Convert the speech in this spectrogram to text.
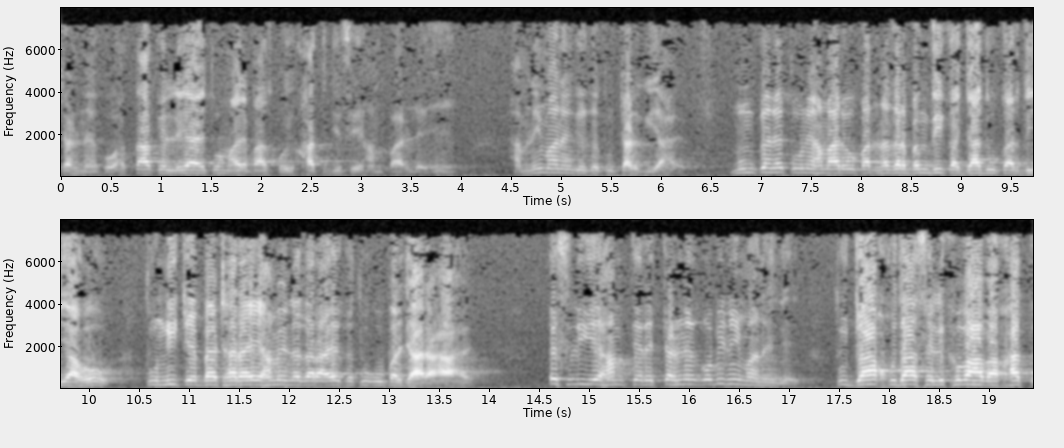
چڑھنے کو، حتیٰ کہ لے آئے تو ہمارے پاس کوئی خط جسے ہم پڑھ لیں۔ ہم نہیں مانیں گے کہ تو چڑھ گیا ہے۔ ممکن ہے تو نے ہمارے اوپر نظر بندی کا جادو کر دیا ہو۔ تو نیچے بیٹھا رہے، ہمیں نظر آئے کہ تو اوپر جا رہا ہے۔ اس لیے ہم تیرے چڑھنے کو بھی نہیں مانیں گے۔ تو جا خدا سے لکھوا ہوا خط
